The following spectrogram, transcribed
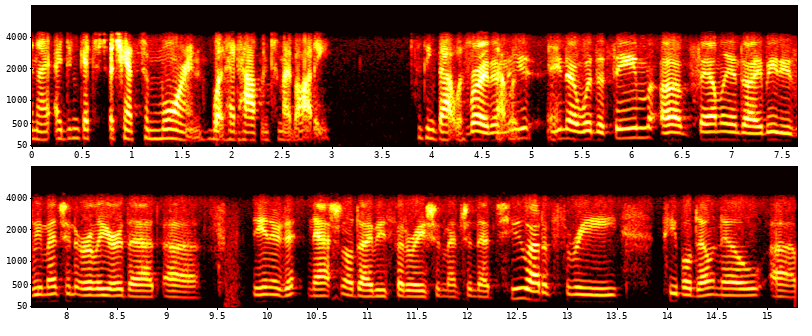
and I, I didn't get a chance to mourn what had happened to my body. I think that was right. That and was you, it. you know, with the theme of family and diabetes, we mentioned earlier that uh, the International Diabetes Federation mentioned that two out of three people don't know uh,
